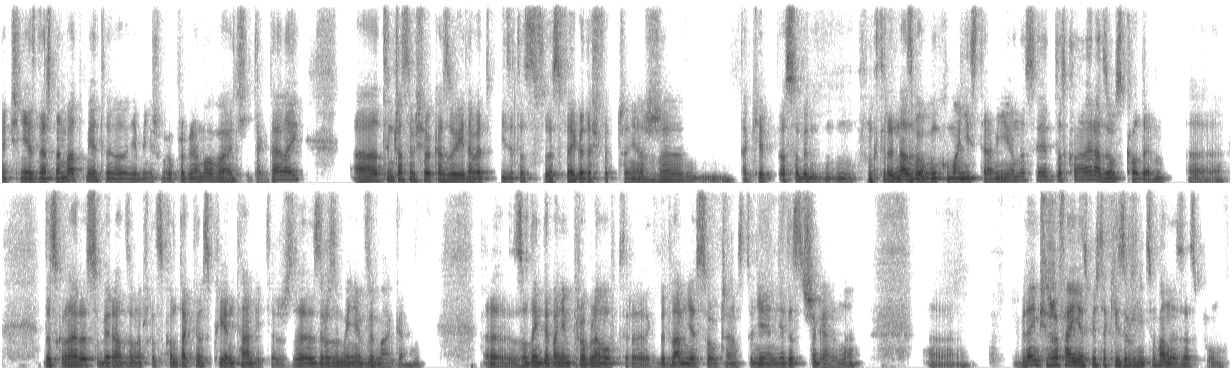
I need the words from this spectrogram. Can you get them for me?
jak się nie znasz na matmie, to nie będziesz umiał programować i tak dalej. A tymczasem się okazuje, nawet widzę to ze swojego doświadczenia, że takie osoby, które nazwałbym humanistami, one sobie doskonale radzą z kodem. E, doskonale sobie radzą na przykład z kontaktem z klientami też, ze zrozumieniem wymagań, e, z odnajdywaniem problemów, które jakby dla mnie są często nie, niedostrzegalne. E, wydaje mi się, że fajnie jest mieć taki zróżnicowany zespół.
